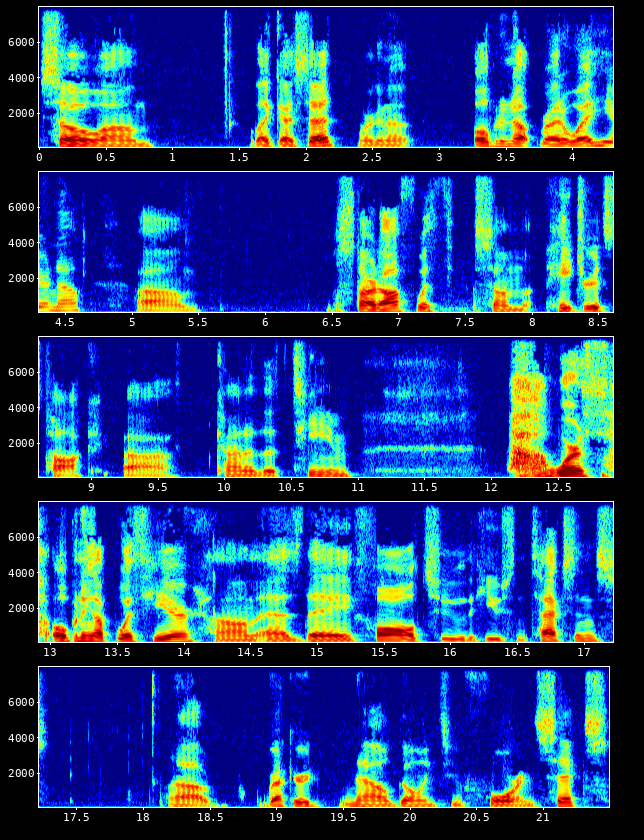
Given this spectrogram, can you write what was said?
So, um, like I said, we're gonna open it up right away here now. Um, we'll start off with some Patriots talk. Uh, kind of the team worth opening up with here um, as they fall to the Houston Texans. Uh, record now going to four and six.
